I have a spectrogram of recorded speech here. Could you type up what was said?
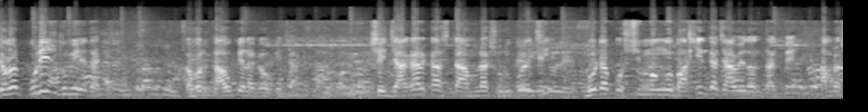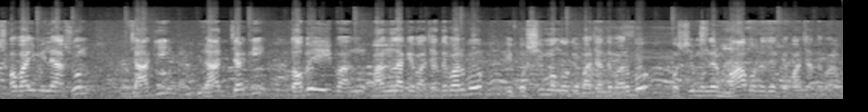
যখন পুলিশ ঘুমিয়ে থাকে, তখন কাউকে না কাউকে জাগে সেই জাগার কাজটা আমরা শুরু করেছি। গোটা পশ্চিমবঙ্গবাসীর কাছে আবেদন থাকবে। আমরা সবাই মিলে আসুন, জাগি, রাত জাগি, তবে এই বাংলাকে বাঁচাতে পারব, এই পশ্চিমবঙ্গকে বাঁচাতে পারব, পশ্চিমবঙ্গের মা বোনেদেরকে বাঁচাতে পারব।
